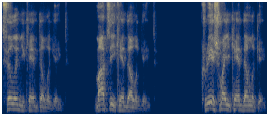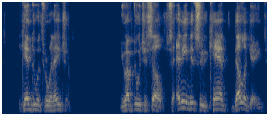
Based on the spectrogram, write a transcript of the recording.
Tefillin, you can't delegate. Matzah, you can't delegate. Kriya Shema, you can't delegate. You can't do it through an agent. You have to do it yourself. So any mitzvah you can't delegate,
